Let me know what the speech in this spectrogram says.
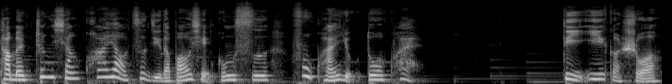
他们争相夸耀自己的保险公司付款有多快。第一个说：“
